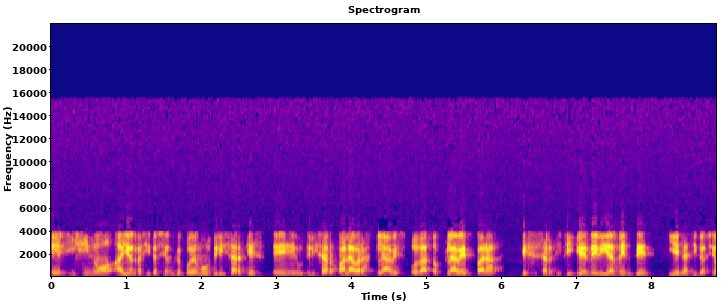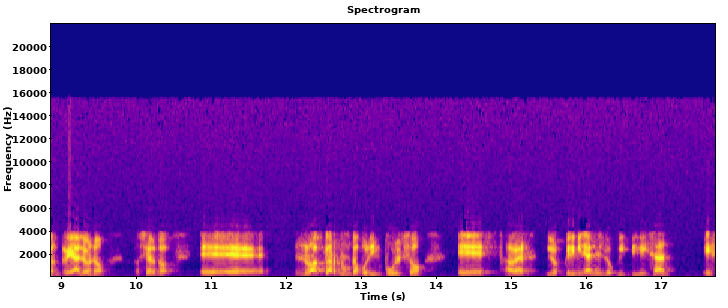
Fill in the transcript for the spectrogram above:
eh, y si no, hay otra situación que podemos utilizar, que es eh, utilizar palabras claves o datos claves para que se certifique debidamente si es la situación real o no, ¿no es cierto? Eh, no actuar nunca por impulso. Eh, a ver, los criminales lo que utilizan es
